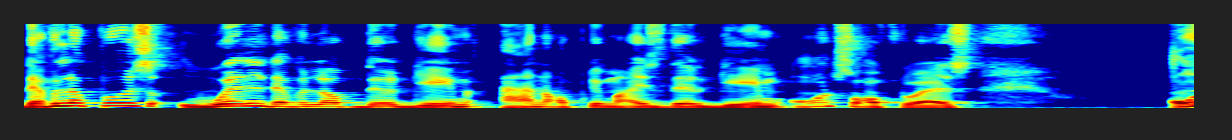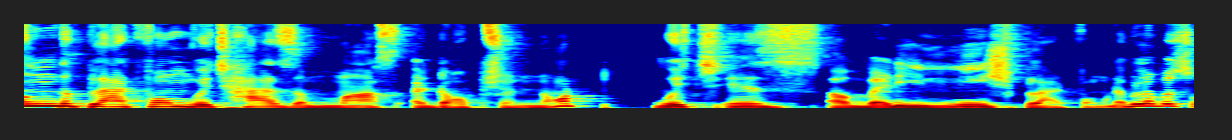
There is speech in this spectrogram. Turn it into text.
Developers will develop their game and optimize their game or softwares on the platform which has a mass adoption, not which is a very niche platform. Developers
